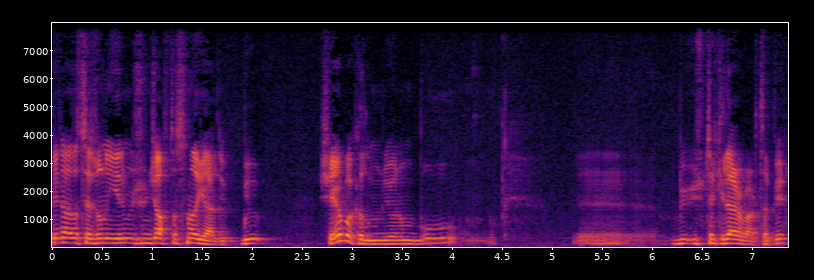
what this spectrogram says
biraz da sezonun 23. haftasına geldik. Bir şeye bakalım diyorum. Bu e, bir üsttekiler var tabii.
